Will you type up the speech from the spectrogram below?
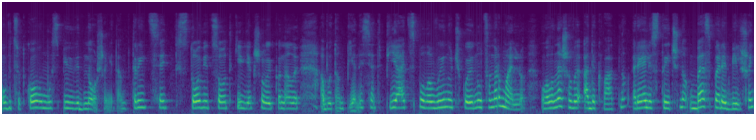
у відсотковому співвідношенні, там 30-100%, якщо виконали, або там 55 з половиночкою. Ну це нормально. Головне, що ви адекватно, реалістично, без перебільшень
